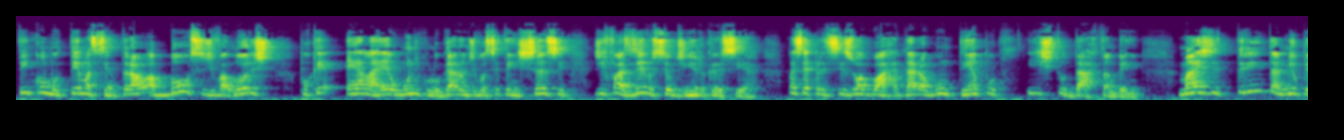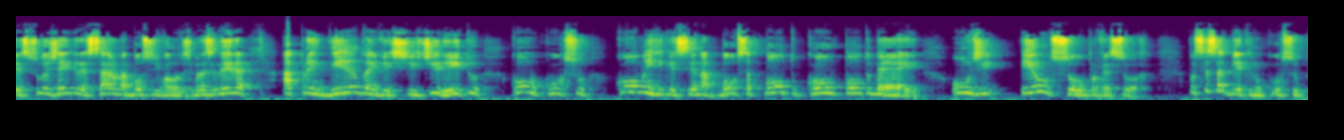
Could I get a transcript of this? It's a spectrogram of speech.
tem como tema central a bolsa de valores porque ela é o único lugar onde você tem chance de fazer o seu dinheiro crescer. Mas é preciso aguardar algum tempo e estudar também. Mais de 30 mil pessoas já ingressaram na Bolsa de Valores brasileira aprendendo a investir direito com o curso Como Enriquecer na Bolsa.com.br, onde eu sou o professor. Você sabia que no curso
